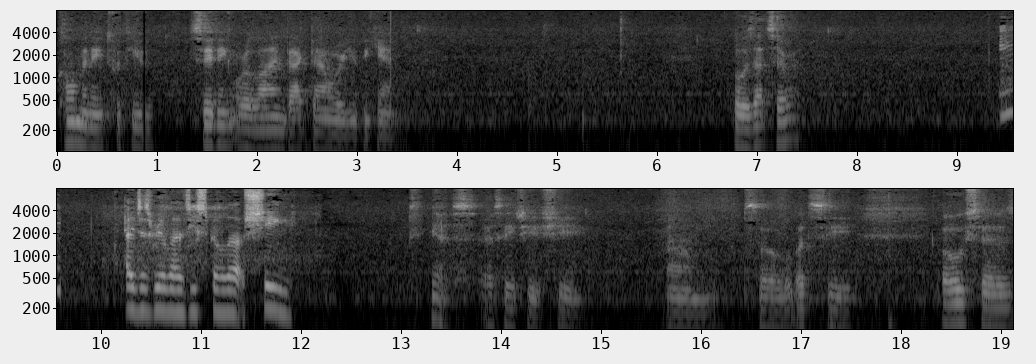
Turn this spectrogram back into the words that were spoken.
culminates with you sitting or lying back down where you began. What was that, Sarah? I just realized you spelled out she. Yes, S H E, she. Um, so let's see. O says,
